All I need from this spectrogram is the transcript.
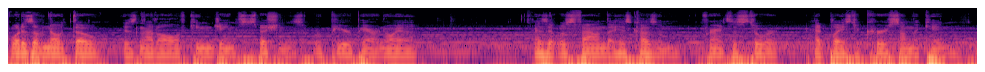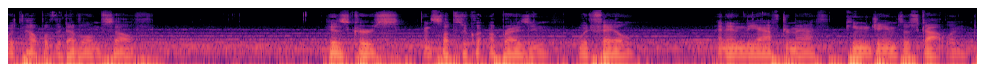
What is of note, though, is not all of King James' suspicions were pure paranoia, as it was found that his cousin, Francis Stuart, had placed a curse on the king with the help of the devil himself. His curse and subsequent uprising would fail, and in the aftermath, King James of Scotland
